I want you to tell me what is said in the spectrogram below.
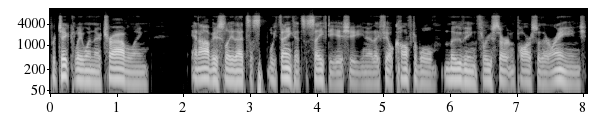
particularly when they're traveling. And obviously, that's a, we think it's a safety issue. You know, they feel comfortable moving through certain parts of their range.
